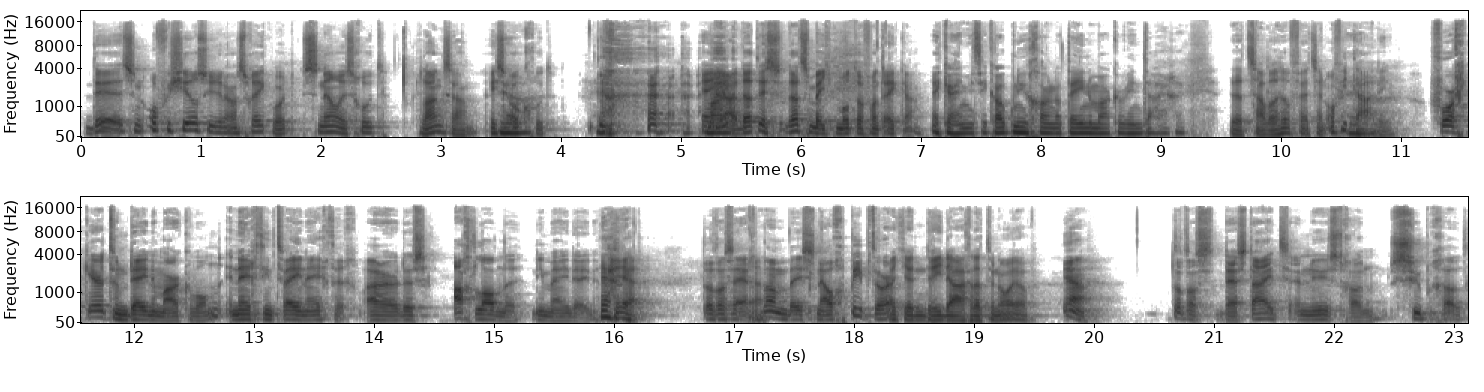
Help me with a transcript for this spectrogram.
Dit is een officieel Surinaams spreekwoord. Snel is goed, langzaam is Ja. ook goed. En ja, dat is, dat is een beetje het motto van het EK. Ik weet niet. Ik hoop nu gewoon dat Denemarken wint eigenlijk. Dat zou wel heel vet zijn. Of Italië. Vorige keer toen Denemarken won, in 1992, waren er dus acht landen die meededen. Ja. Ja. Dat was echt, dan ben je snel gepiept hoor. Had je drie dagen dat toernooi op. Ja, dat was destijds. En nu is het gewoon super groot.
